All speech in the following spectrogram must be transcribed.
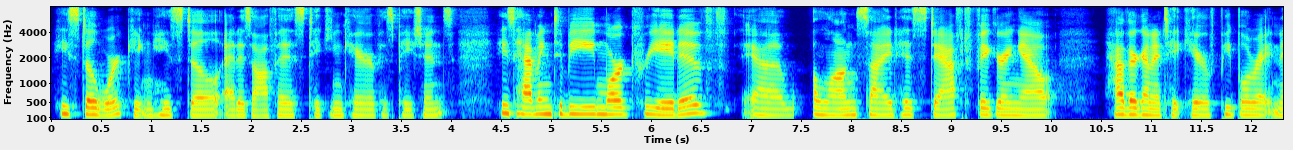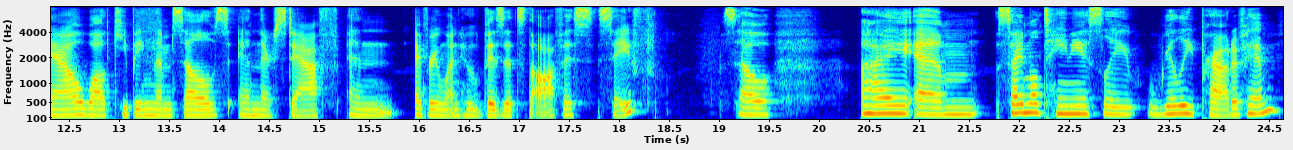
he's still working. He's still at his office taking care of his patients. He's having to be more creative uh, alongside his staff, figuring out how they're going to take care of people right now while keeping themselves and their staff and everyone who visits the office safe. So I am simultaneously really proud of him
